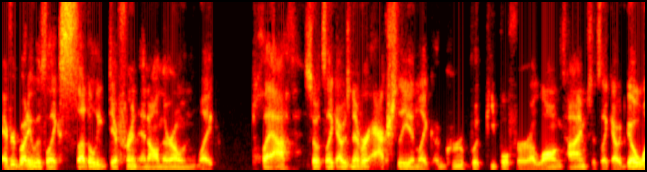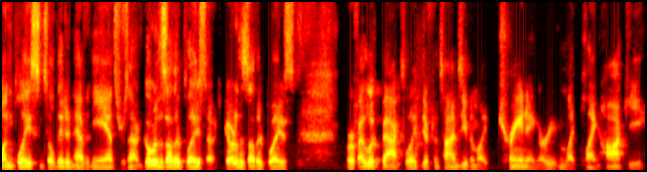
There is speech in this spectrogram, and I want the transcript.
everybody was like subtly different and on their own like path. So it's like I was never actually in like a group with people for a long time. So it's like I would go one place until they didn't have any answers. And I would go to this other place. I would go to this other place. Or if I look back to like different times, even like training or even like playing hockey,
